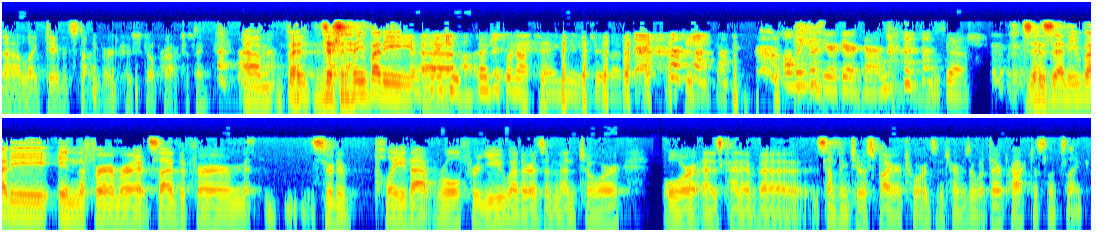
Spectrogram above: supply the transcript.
uh, like David Steinberg, who's still practicing. Um, but does anybody? Uh, thank you, thank you for not saying me too. Only because you're here, Ken. yes. Does anybody in the firm or outside the firm sort of play that role for you, whether as a mentor or as kind of uh, something to aspire towards in terms of what their practice looks like?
